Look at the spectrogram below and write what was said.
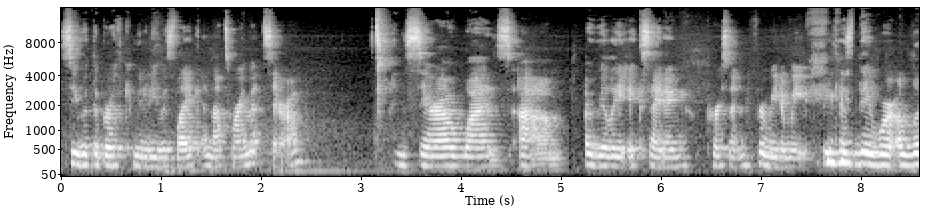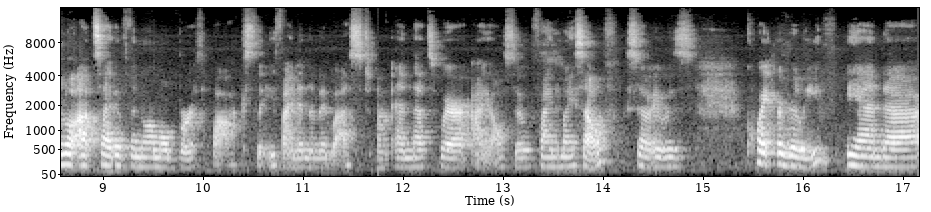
see what the birth community was like. And that's where I met Sarah. And Sarah was um, a really exciting person for me to meet because they were a little outside of the normal birth box that you find in the Midwest. Um, and that's where I also find myself. So it was quite a relief. And uh,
